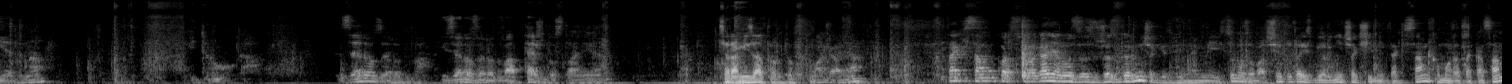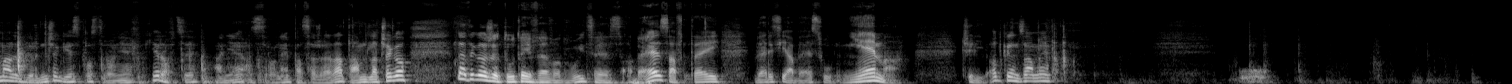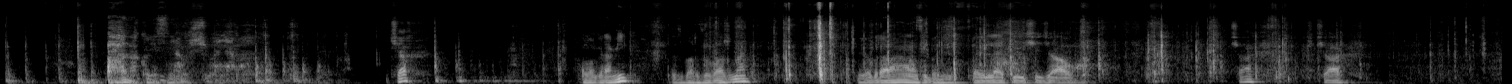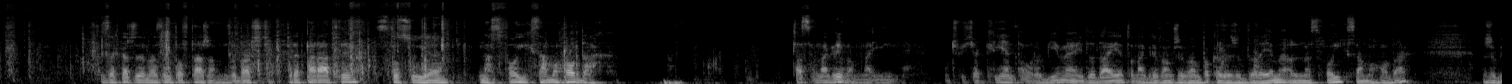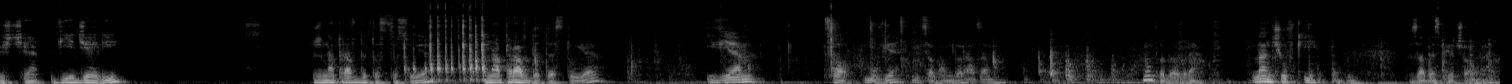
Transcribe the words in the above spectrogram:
Jedna i druga. 002. I 002 też dostanie ceramizator do wspomagania. Taki sam układ wspomagania, no, że zbiorniczek jest w innym miejscu, bo zobaczcie, tutaj zbiorniczek, silnik taki sam, komora taka sama, ale zbiorniczek jest po stronie kierowcy, a nie od strony pasażera tam. Dlaczego? Dlatego, że tutaj w Evo 2 jest ABS, a w tej wersji ABS-u nie ma. Czyli odkręcamy. A na koniec nie, już siły nie ma. Ciach. Hologramik, to jest bardzo ważne. I od razu będzie tutaj lepiej się działo. Ciach, ciach. Za każdym razem powtarzam. Zobaczcie, preparaty stosuję na swoich samochodach. Czasem nagrywam na innych. Oczywiście jak klientom robimy i dodaję, to nagrywam, żeby Wam pokazać, że dodajemy, ale na swoich samochodach, żebyście wiedzieli, że naprawdę to stosuję, naprawdę testuję i wiem, co mówię i co Wam doradzam. No to dobra. Lanciówki zabezpieczone.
